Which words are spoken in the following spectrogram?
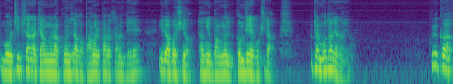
뭐 집사나 장로나 권사가 방언을 받았다는데 이리 와보시오. 당신 방언 검증해 봅시다. 잘 못하잖아요. 그러니까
